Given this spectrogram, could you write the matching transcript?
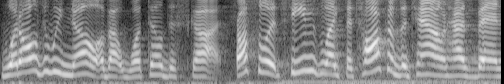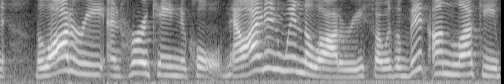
What all do we know about what they'll discuss? Russell, it seems like the talk of the town has been the lottery and Hurricane Nicole. Now, I didn't win the lottery, so I was a bit unlucky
